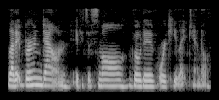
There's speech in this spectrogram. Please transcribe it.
let it burn down if it's a small, votive, or tea light candle.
